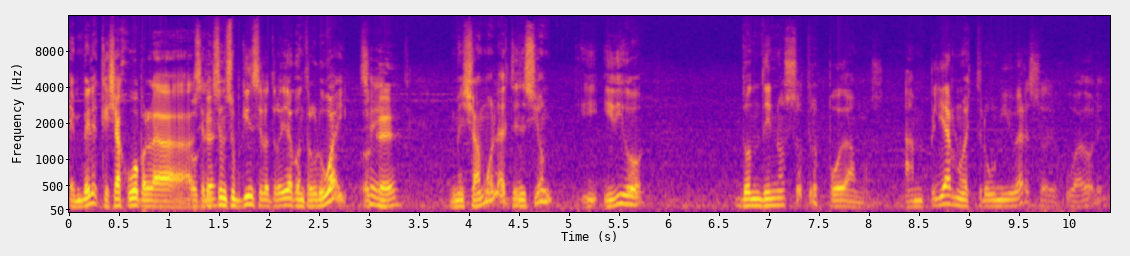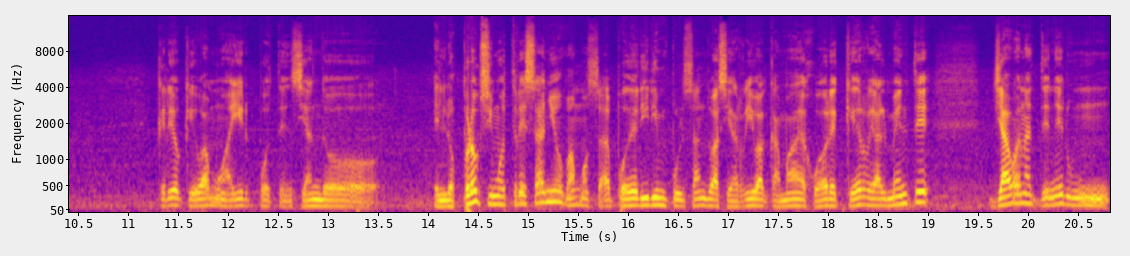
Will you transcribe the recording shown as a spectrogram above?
en Vélez, que ya jugó para la selección sub-15 el otro día contra Uruguay. Sí. Me llamó la atención y, y digo, donde nosotros podamos ampliar nuestro universo de jugadores, creo que vamos a ir potenciando, en los próximos tres años vamos a poder ir impulsando hacia arriba camada de jugadores que realmente ya van a tener un-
